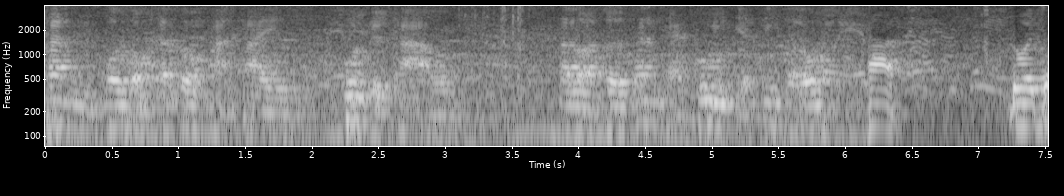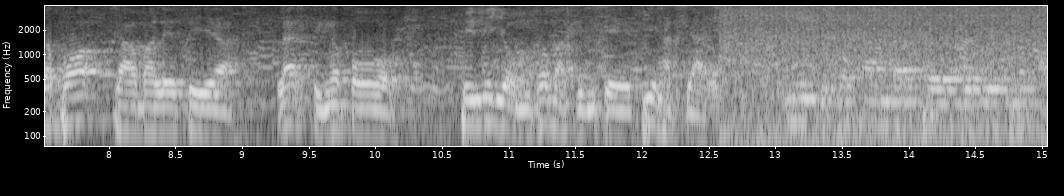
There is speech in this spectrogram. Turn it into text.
ท่านโฆษกกระทรวงมหาดไทยผู้สื่อข่าว ตลอดจนท่านแขกผู้มีเกียรติที่เคารพโดยเฉพาะชาวมาเลเซียและสิงคโปร์ที่นิยมเข้ามากินเจที่หัดใหญ่ มีกิจกรรมบันเทิงเรียนมา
